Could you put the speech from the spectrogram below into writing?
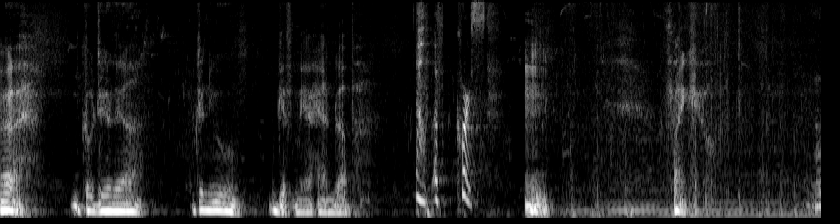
uh, Cordelia, can you give me a hand up? Oh, of course. Mm. Thank you.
